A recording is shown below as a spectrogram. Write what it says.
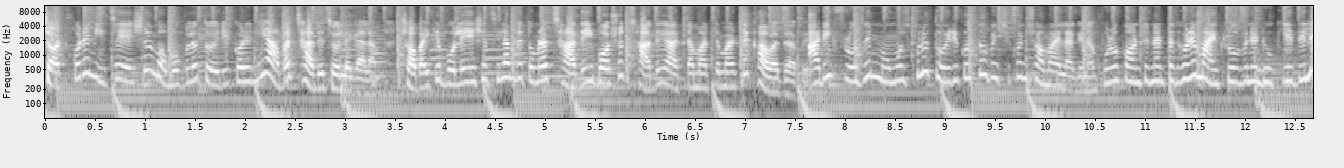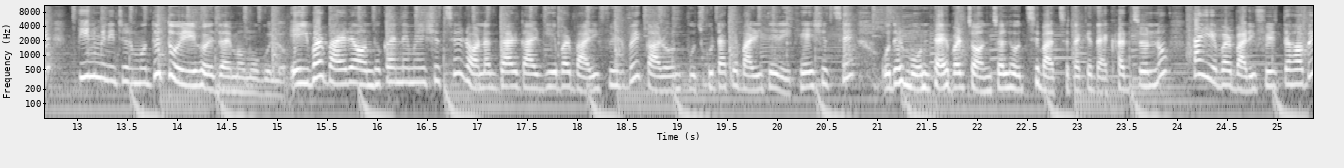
চট করে নিচে এসে মোমোগুলো তৈরি করে নিয়ে আবার ছাদে চলে গেলাম। সবাইকে বলে এসেছিলাম যে তোমরা ছাদেই বসো ছাদেই আড্ডা মারতে মারতে খাওয়া যাবে। আর এই ফ্রোজেন মোমোসগুলো তৈরি করতেও বেশিক্ষণ সময় লাগে না। পুরো কন্টেনারটা ধরে মাইক্রো ওভেনে ঢুকিয়ে দিলে তিন মিনিটের মধ্যে তৈরি হয়ে যায় মোমোগুলো এইবার বাইরে অন্ধকার নেমে এসেছে। রনকদার গার্গি এবার বাড়ি ফিরবে কারণ পুচকুটাকে বাড়িতে রেখে এসেছে। ওদের মনটা এবার চঞ্চল হচ্ছে বাচ্চাটাকে দেখার জন্য। তাই এবার বাড়ি ফিরতে হবে,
